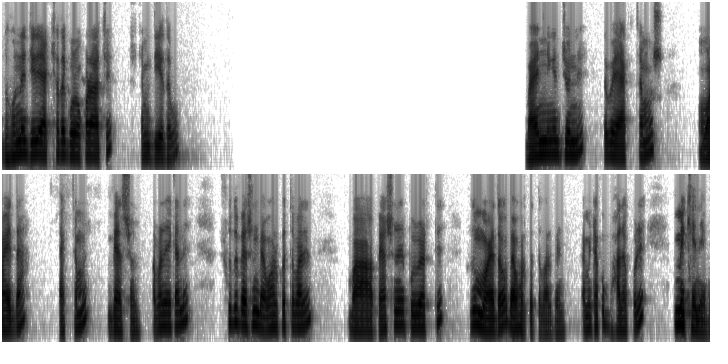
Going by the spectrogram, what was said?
ধনে জিরে একসাথে গুঁড়ো করা আছে সেটা আমি দিয়ে দেবো। বাইন্ডিং এর জন্যে দেবো ১ চামচ ময়দা, এক চামচ বেসন। আপনারা এখানে শুধু বেসন ব্যবহার করতে পারেন বা বেসনের পরিবর্তে শুধু ময়দাও ব্যবহার করতে পারবেন। আমি এটা খুব ভালো করে মেখে নেব।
